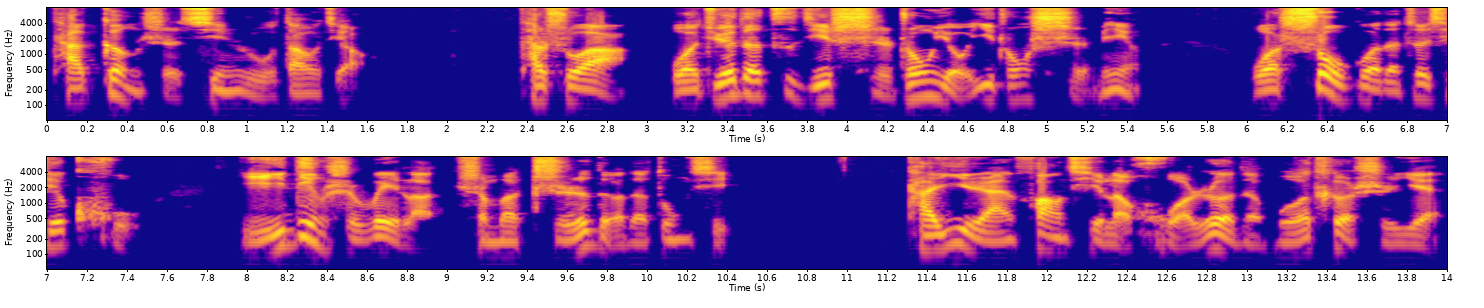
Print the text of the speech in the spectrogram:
他更是心如刀绞。他说啊，我觉得自己始终有一种使命，我受过的这些苦。一定是为了什么值得的东西，他毅然放弃了火热的模特事业，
